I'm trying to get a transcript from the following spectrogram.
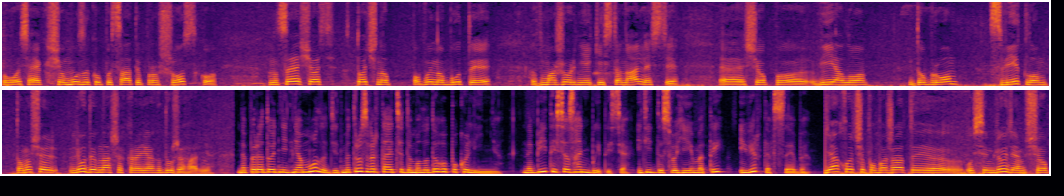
Ось, а якщо музику писати про шостку, ну це щось точно повинно бути в мажорній якійсь тональності, е, щоб е, віяло добром, світлом, тому що люди в наших краях дуже гарні. Напередодні Дня молоді Дмитро звертається до молодого покоління: не бійтеся зганьбитися, ідіть до своєї мети і вірте в себе. Я хочу побажати усім людям, щоб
